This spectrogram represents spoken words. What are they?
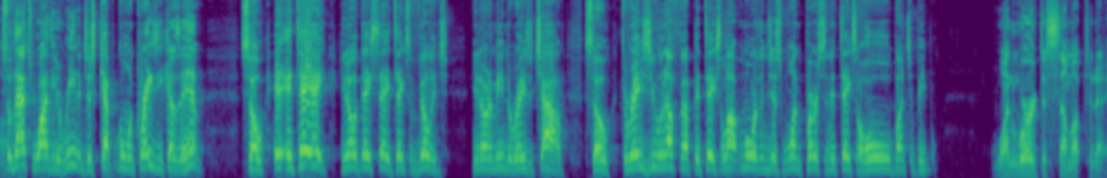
So that's why the arena just kept going crazy because of him. So it, it, hey, you know what they say? It takes a village. You know what I mean to raise a child. So to raise UNF up, it takes a lot more than just one person. It takes a whole bunch of people. One word to sum up today.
